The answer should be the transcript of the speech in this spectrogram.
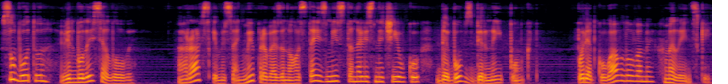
В суботу відбулися лови. Графськими саньми привезено гостей з міста на лісничівку, де був збірний пункт. Порядкував ловами Хмелинський.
